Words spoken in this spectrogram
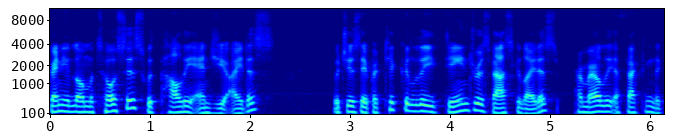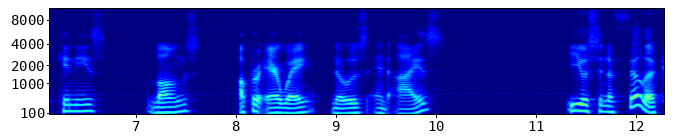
Granulomatosis with polyangiitis, which is a particularly dangerous vasculitis primarily affecting the kidneys, lungs, upper airway, nose, and eyes. Eosinophilic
